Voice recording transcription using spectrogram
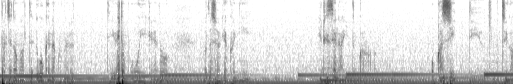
立ち止まって動けなくなるっていう人も多いけれど私は逆に許せないとかおかしいっていう気持ちが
